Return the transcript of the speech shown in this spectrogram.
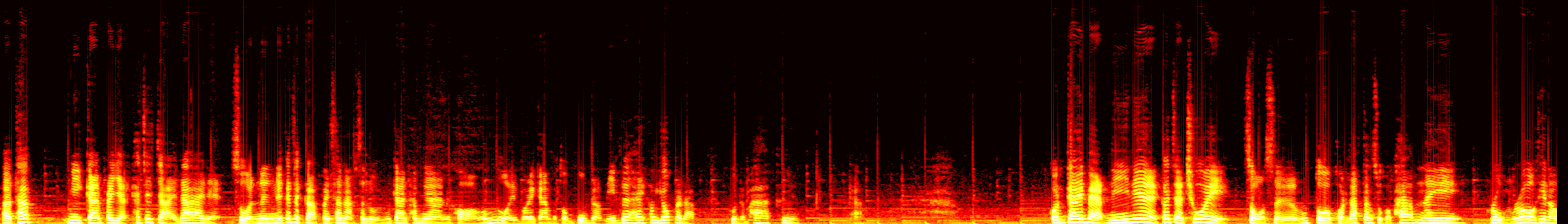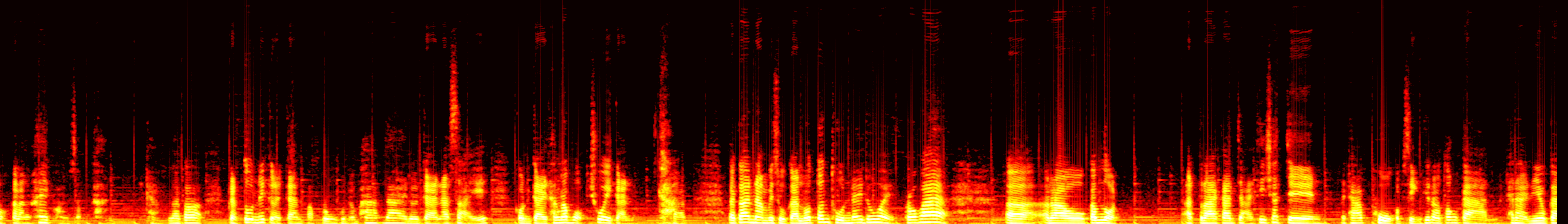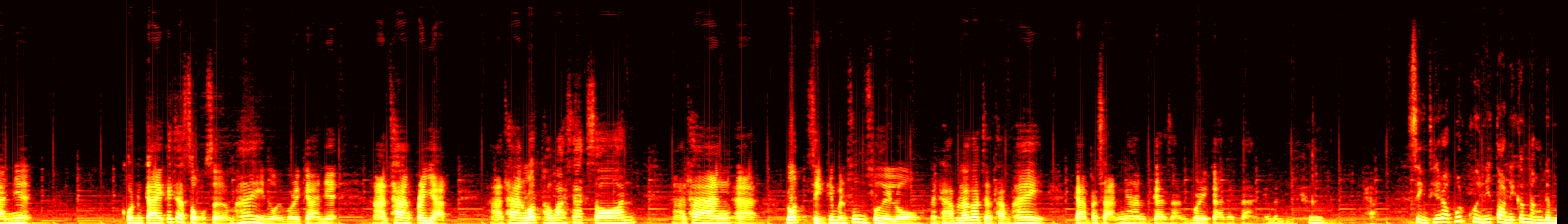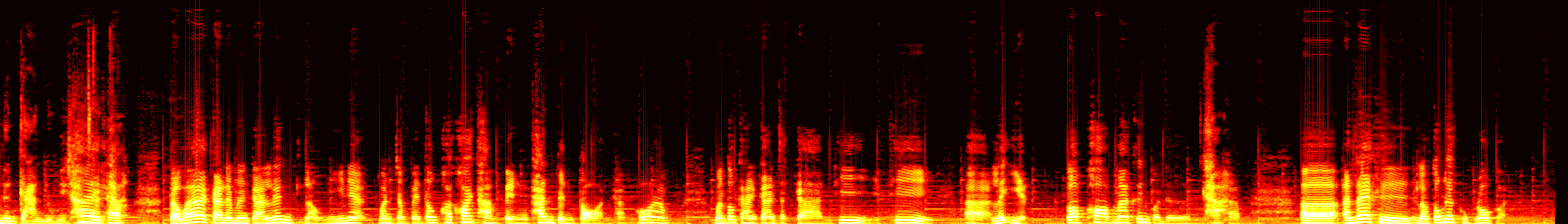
เอ่อถ้ามีการประหยัดค่าใช้จ่ายได้เนี่ยส่วนหนึ่งเนี่ยก็จะกลับไปสนับสนุนการทำงานของหน่วยบริการปฐมภูมิแบบนี้เพื่อให้เขายกระดับคุณภาพขึ้นครับ กลไกแบบนี้เนี่ยก็จะช่วยส่งเสริมตัวผลลัพธ์ทางสุขภาพในกลุ่มโรคที่เรากำลังให้ความสำคัญครับแล้วก็กระตุ้นให้เกิดการปรับปรุงคุณภาพได้ โดยการอาศัยกลไกทั้งระบบช่วยกันครับแล้วก็นำไปสู่การลดต้นทุนได้ด้วย เพราะว่าเเรากำหนดอัตราการจ่ายที่ชัดเจนนะครับผูกกับสิ่งที่เราต้องการ ขณะเดียวกันเนี่ยกลไกก็จะส่งเสริมให้หน่วยบริการเนี่ยหาทางประหยัด หาทางลดภาวะแทรกซ้อน หาทางอ่า ลดสิ่งที่มันฟุ่มเฟือยลงนะครับ แล้วก็จะทำให้การประสานงานการสานบริการต่างๆเนี่ยมันดีขึ้นครับสิ่งที่เราพูดคุยนี่ตอนนี้กำลังดำเนินการอยู่ไหมคะใช่อาจาย์ะครับ แต่ว่าการดำเนินการเรื่องเหล่านี้เนี่ยมันจำเป็นต้องค่อยๆทำเป็นขั้นเป็นตอนครับ เพราะว่ามันต้องการการจัดการที่ที่อ่าละเอียดรอบคอบมากขึ้นกว่าเดิมค่ะครับเอ่ออันแรกคือเราต้องเลือกกลุ่มโรคก่อน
